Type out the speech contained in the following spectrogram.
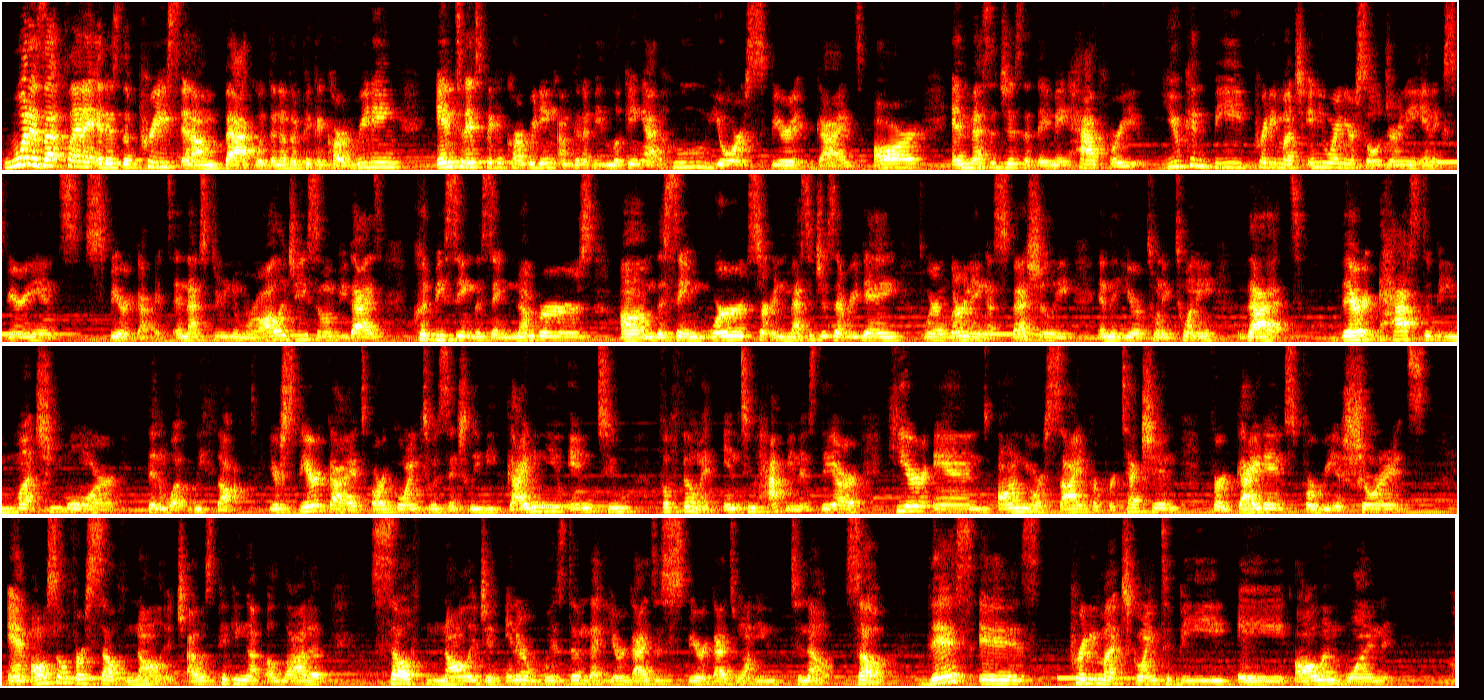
What is up, planet? It is the priest, and I'm back with another pick a card reading. In today's pick a card reading, I'm going to be looking at who your spirit guides are and messages that they may have for you. You can be pretty much anywhere in your soul journey and experience spirit guides, and that's through numerology. Some of you guys could be seeing the same numbers, um, the same words, certain messages every day. We're learning, especially in the year of 2020, that there has to be much more than what we thought. Your spirit guides are going to essentially be guiding you into fulfillment, into happiness. They are here and on your side for protection, for guidance, for reassurance, and also for self knowledge. I was picking up a lot of self knowledge and inner wisdom that your guides' spirit guides want you to know. So, this is pretty much going to be a all in one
